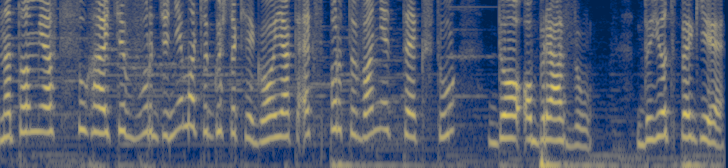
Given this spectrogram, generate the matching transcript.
Natomiast słuchajcie, w Wordzie nie ma czegoś takiego jak eksportowanie tekstu do obrazu, do JPG.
